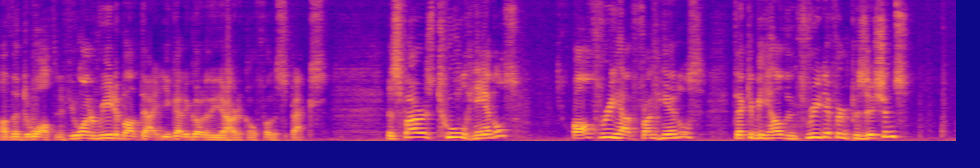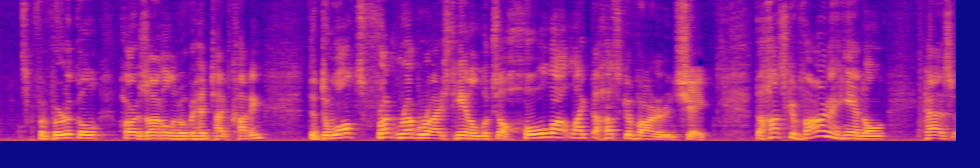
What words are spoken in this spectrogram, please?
of the DeWalt. And if you want to read about that, you got to go to the article for the specs. As far as tool handles, all three have front handles that can be held in three different positions for vertical, horizontal, and overhead type cutting. The DeWalt's front rubberized handle looks a whole lot like the Husqvarna in shape. The Husqvarna handle has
